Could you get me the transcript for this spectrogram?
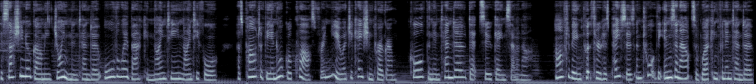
Hisashi Nogami joined Nintendo all the way back in 1994 as part of the inaugural class for a new education program called the Nintendo Dentsu Game Seminar. After being put through his paces and taught the ins and outs of working for Nintendo,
